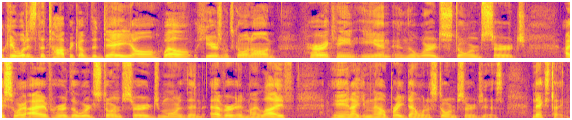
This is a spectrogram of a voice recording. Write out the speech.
Okay, what is the topic of the day, y'all? Well, here's what's going on Hurricane Ian and the word storm surge. I swear, I have heard the word storm surge more than ever in my life, and I can now break down what a storm surge is. Next thing.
